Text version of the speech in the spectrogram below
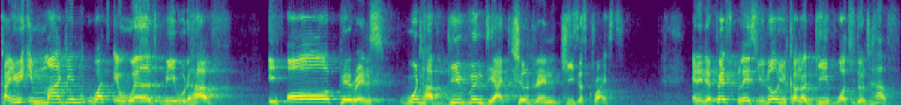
can you imagine what a world we would have if all parents would have given their children Jesus Christ? And in the first place, you know you cannot give what you don't have.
